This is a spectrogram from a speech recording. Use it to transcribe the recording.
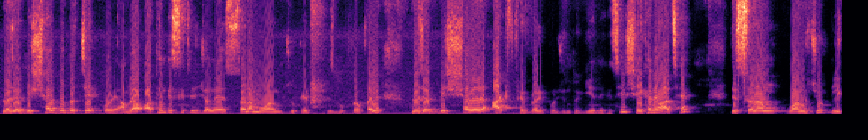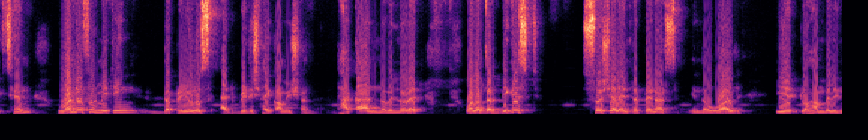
দু হাজার বিশ সাল পর্যন্ত চেক করে আমরা অথেন্টিসিটির জন্য সোনাম ওয়াংচুকের ফেসবুক প্রোফাইলে দু সালের আট ফেব্রুয়ারি পর্যন্ত গিয়ে দেখেছি। সেখানেও আছে যে সোনাম ওয়াংচুক লিখছেন wonderful meeting doctor Yunus at British high commission Dhaka Nobel laureate one of the biggest social entrepreneurs in the world yet to in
